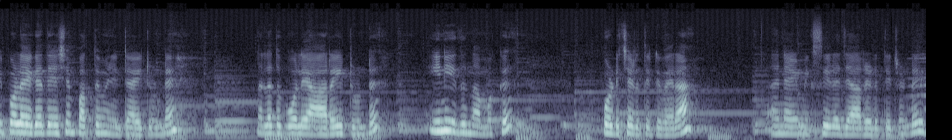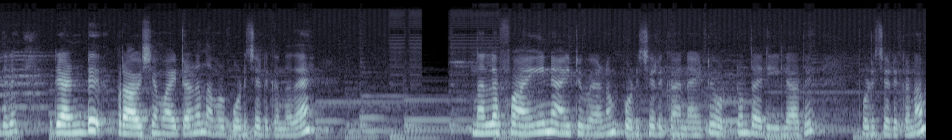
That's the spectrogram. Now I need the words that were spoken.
ഇപ്പോൾ ഏകദേശം പത്ത് മിനിറ്റ് ആയിട്ടുണ്ട്. നല്ലതുപോലെ ആറിയിട്ടുണ്ട്. ഇനി ഇത് നമുക്ക് പൊടിച്ചെടുത്തിട്ട് വരാം. അതിനായി മിക്സിയുടെ ജാർ എടുത്തിട്ടുണ്ട്. ഇതിൽ രണ്ട് പ്രാവശ്യമായിട്ടാണ് നമ്മൾ പൊടിച്ചെടുക്കുന്നത്. നല്ല ഫൈനായിട്ട് വേണം പൊടിച്ചെടുക്കാനായിട്ട്. ഒട്ടും തരിയില്ലാതെ പൊടിച്ചെടുക്കണം.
